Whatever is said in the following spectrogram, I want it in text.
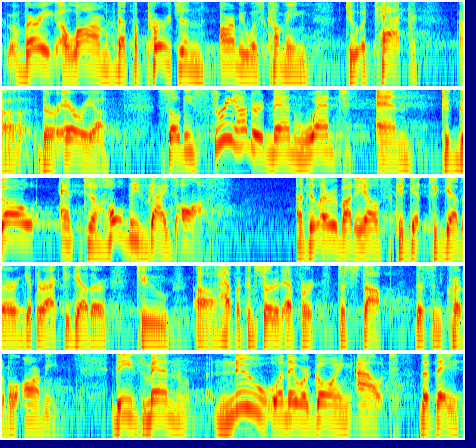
very alarmed that the Persian army was coming to attack uh, their area. So these 300 men went and to go and to hold these guys off until everybody else could get together and get their act together to uh, have a concerted effort to stop this incredible army. These men knew when they were going out that they,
